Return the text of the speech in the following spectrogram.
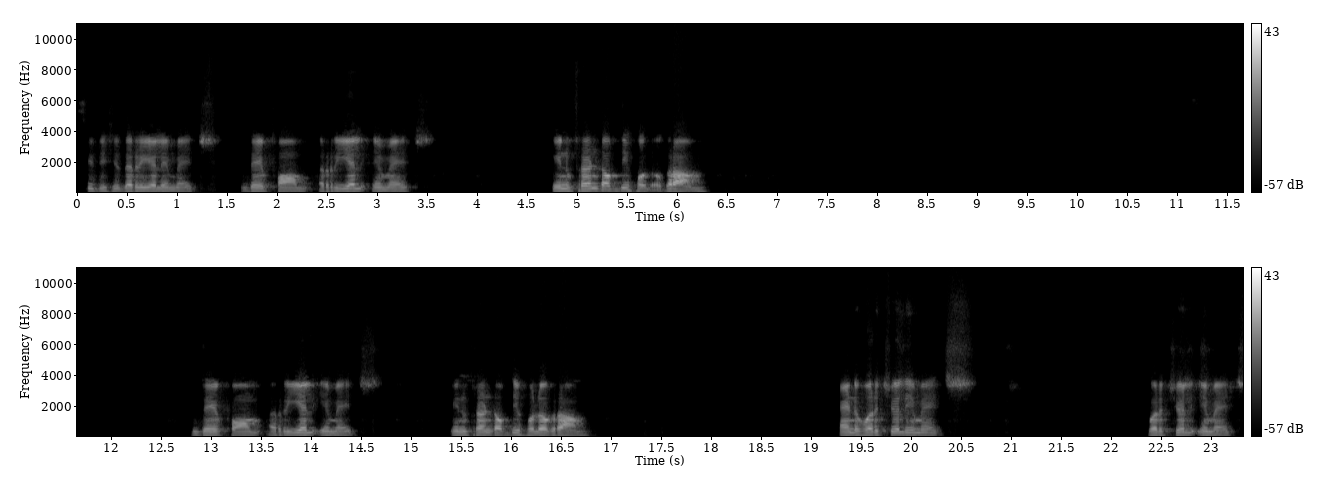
See this is the real image. They form real image in front of the hologram. They form real image in front of the hologram and virtual image virtual image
